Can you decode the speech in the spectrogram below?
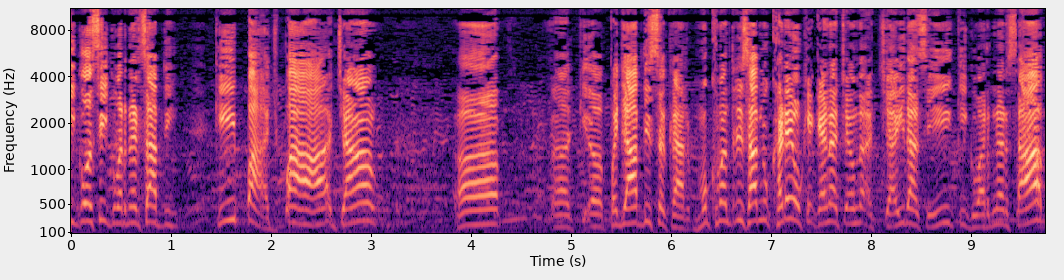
ਈਗੋ ਸੀ ਗਵਰਨਰ ਸਾਹਿਬ ਦੀ? ਕੀ ਭਾਜਪਾ ਜਾਂ ਪੰਜਾਬ ਦੀ ਸਰਕਾਰ? ਮੁੱਖ ਮੰਤਰੀ ਸਾਹਿਬ ਨੂੰ ਖੜੇ ਹੋ ਕੇ ਕਹਿਣਾ ਚਾਹੁੰਦਾ ਚਾਹੀਦਾ ਸੀ ਕਿ ਗਵਰਨਰ ਸਾਹਿਬ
